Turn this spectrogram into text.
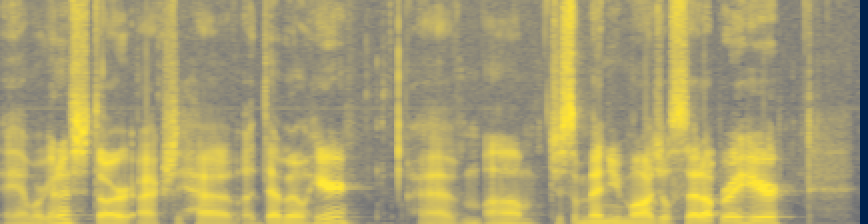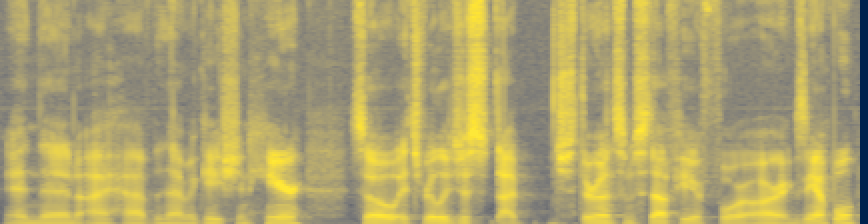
And we're going to start I actually have a demo here. I have um, just a menu module set up right here and then I have the navigation here. So it's really just I just threw in some stuff here for our example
